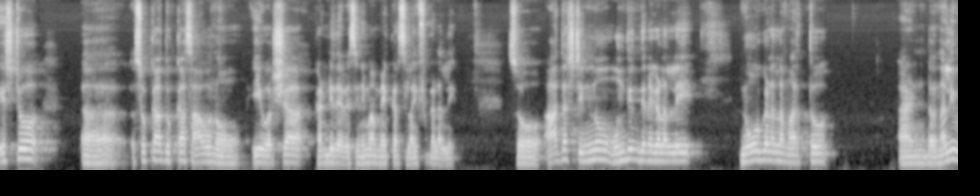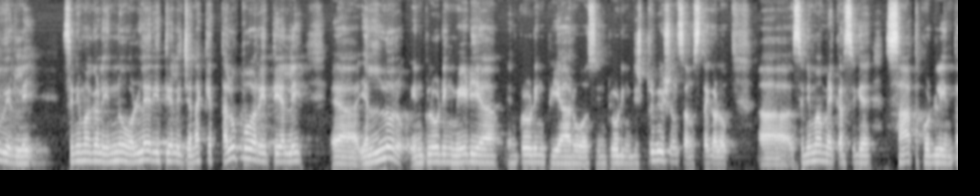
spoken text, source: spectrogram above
ಎಷ್ಟೋ ಸುಖ ದುಃಖ ಸಾವು ನೋವು ಈ ವರ್ಷ ಕಂಡಿದ್ದೇವೆ ಸಿನಿಮಾ ಮೇಕರ್ಸ್ ಲೈಫ್ಗಳಲ್ಲಿ ಸೊ ಆದಷ್ಟು ಇನ್ನೂ ಮುಂದಿನ ದಿನಗಳಲ್ಲಿ ನೋವುಗಳೆಲ್ಲ ಮರೆತು ಆ್ಯಂಡ್ ನಲಿವು ಇರಲಿ, ಸಿನಿಮಾಗಳು ಇನ್ನೂ ಒಳ್ಳೆ ರೀತಿಯಲ್ಲಿ ಜನಕ್ಕೆ ತಲುಪುವ ರೀತಿಯಲ್ಲಿ ಎಲ್ಲರೂ including media including P R Os including distribution ಸಂಸ್ಥೆಗಳು ಸಿನಿಮಾ ಮೇಕರ್ಸಿಗೆ ಸಾಥ್ ಕೊಡಲಿ ಅಂತ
